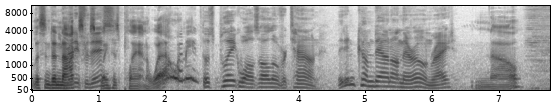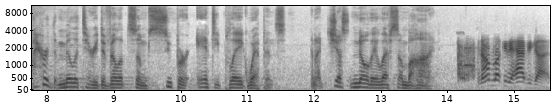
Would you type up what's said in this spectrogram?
Listen to ready Knox explain this? his plan. Well, I mean, Those plague walls all over town. They didn't come down on their own, right? no. I heard the military developed some super anti-plague weapons. And I just know they left some behind. And I'm lucky to have you guys.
